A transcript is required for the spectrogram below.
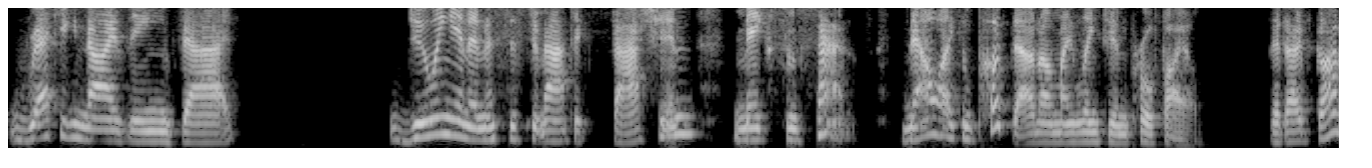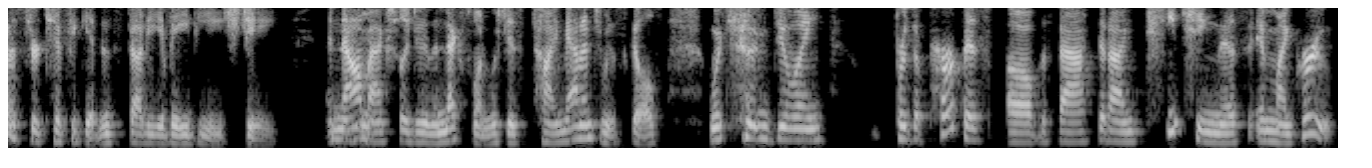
recognizing that doing it in a systematic fashion makes some sense. Now I can put that on my LinkedIn profile that I've got a certificate in study of ADHD. And now I'm mm-hmm. actually doing the next one, which is time management skills, which I'm doing for the purpose of the fact that I'm teaching this in my group.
